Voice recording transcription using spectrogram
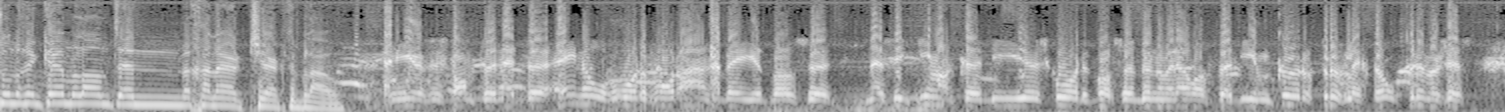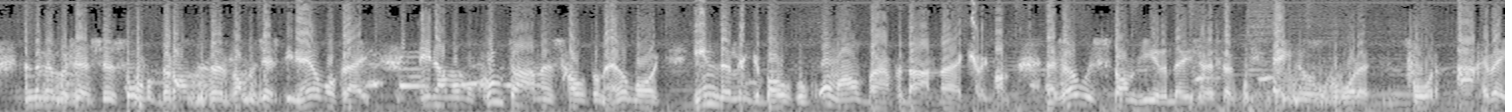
Zondag in Kermeland en we gaan naar Tjerk de Blauw. En hier is de stand uh, net 1-0 geworden voor AGB. Het was uh, Nessie Imak die scoorde. Het was de nummer 11 die hem keurig teruglegde op de nummer 6. En de nummer 6 stond op de rand van de 16 helemaal vrij. Die nam hem goed aan en schoot hem heel mooi in de linkerbovenhoek. Onhoudbaar vandaan Kerkman. En zo is de stand hier in deze wedstrijd 1-0 geworden voor AGB.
